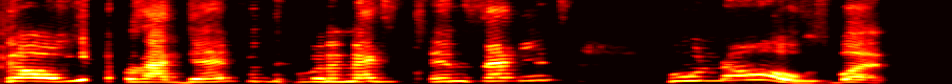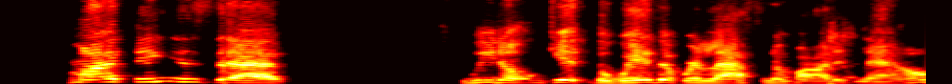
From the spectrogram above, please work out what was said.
so yeah, was I dead for, for the next 10 seconds? Who knows? But my thing is that we don't get the way that we're laughing about it now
